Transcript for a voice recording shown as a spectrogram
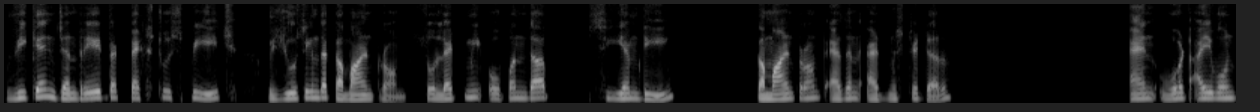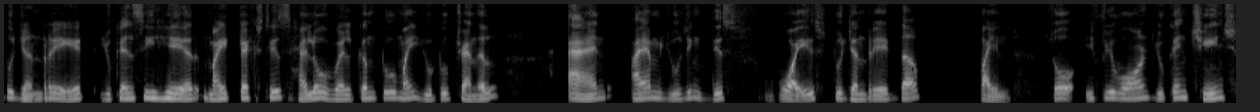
we can generate the text to speech using the command prompt. So let me open the CMD command prompt as an administrator. And what I want to generate, you can see here, my text is hello, welcome to my YouTube channel. And I am using this voice to generate the file. So if you want, you can change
